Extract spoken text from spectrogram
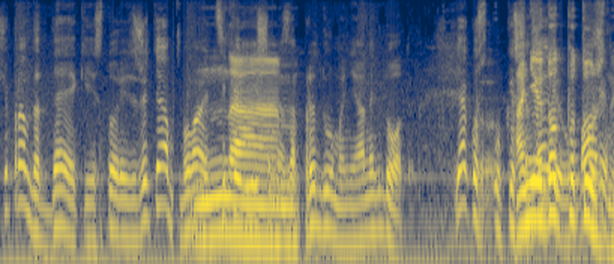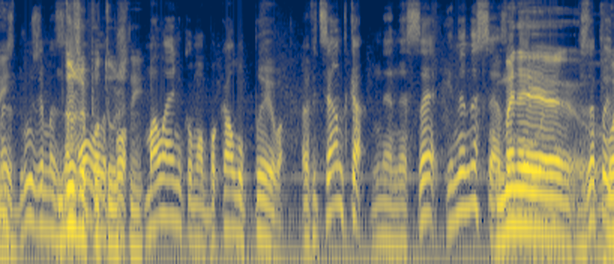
Щоправда, деякі історії з життя бувають Да. цікавішими за придумані анекдоти. Якось у Кишиневі Анекдот у барі потужний. ми з друзями Дуже замовили потужний. по маленькому бокалу пива. Офіціантка не несе і не несе. У мене, замовлення.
